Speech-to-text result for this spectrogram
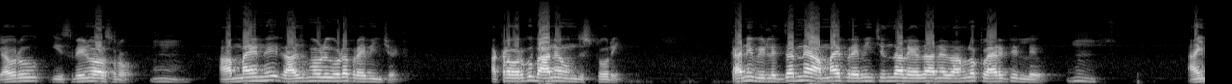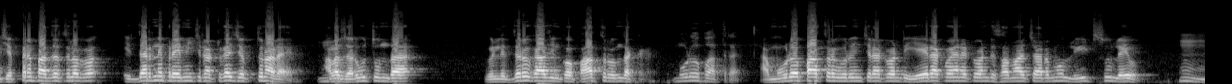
ఎవరు? ఈ శ్రీనివాసరావు. ఆ అమ్మాయిని రాజమౌళి కూడా ప్రేమించాడు. అక్కడ వరకు బాగానే ఉంది స్టోరీ. కానీ వీళ్ళిద్దరిని అమ్మాయి ప్రేమించిందా లేదా అనే దానిలో క్లారిటీ లేవు. ఆయన చెప్పిన పద్ధతిలో ఇద్దరిని ప్రేమించినట్టుగా చెప్తున్నాడు ఆయన. అలా జరుగుతుందా? వీళ్ళిద్దరూ కాదు ఇంకో పాత్ర ఉంది అక్కడ. మూడో పాత్ర. ఆ మూడో పాత్ర గురించినటువంటి ఏ రకమైనటువంటి సమాచారము లీడ్స్ లేవు. ఉమ్,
